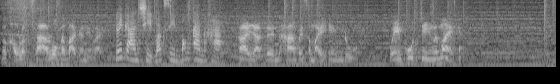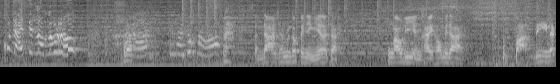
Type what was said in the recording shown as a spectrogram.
แล้วเขารักษาโรคระบาดกันอย่างไร ด้วยการฉีดวัคซีนป้องกันนะคะข้าอยากเดินทางไปสมัยเองดูว่าเองพูดจริงหรือไม่ คุณนายสิ้นลมแล้วหรือสันดานฉันมันก็เป็นอย่างนี้แหละจ้ะคงเอาดีอย่างใครเขาไม่ได้ ปากดีนะ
